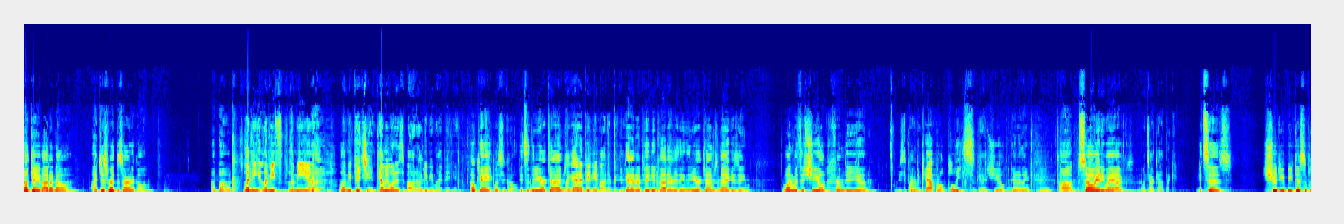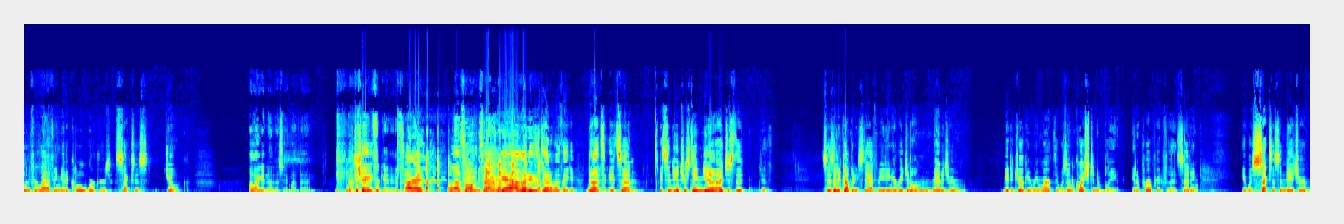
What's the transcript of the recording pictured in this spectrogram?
Well, Dave, I don't know. I just read this article about. Let me let me let me uh, let me pitch in. Tell me what it's about. I'll give you my opinion. Okay, What's it called? It's in the New York Times. I got an opinion about everything. You've got an opinion about everything. The New York Times Magazine, the one with the shield from the um, Police from the. Capitol Police Okay. shield kind of thing. Um, so anyway, I've What's our topic? it says, should you be disciplined for laughing at a co-worker's sexist joke? Oh, I got nothing to say about that. Okay, Forget it. All right. Well, that's all the time we have, ladies and gentlemen. Thank you. No, it's it's um it's an interesting. You know, I just the, the it says in a company staff meeting, a regional manager made a joking remark that was unquestionably inappropriate for that setting. It was sexist in nature,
